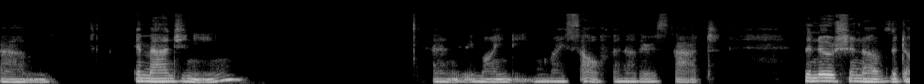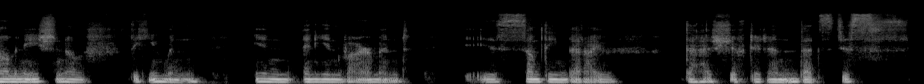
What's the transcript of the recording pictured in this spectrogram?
um, imagining and reminding myself and others that the notion of the domination of the human in any environment is something that I've that has shifted and that's just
